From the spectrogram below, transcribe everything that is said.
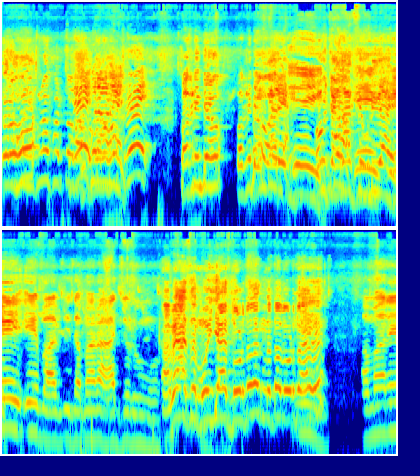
કરો ઊભો ફરતો પકડી દેવો પકડી દેવો અરે બહુ ચાલાક છે ઉડી જાય. એ બાપજી તમારા હાથ જોડું હવે આ મોઈ જા દોડતો નતો દોડતો આ અમારે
